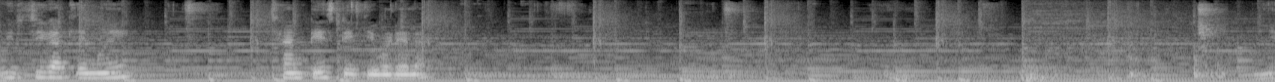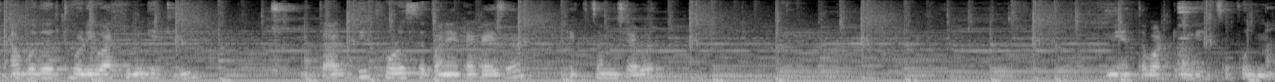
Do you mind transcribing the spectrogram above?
मिरची घातल्यामुळे छान टेस्ट येते वड्याला. मी अगोदर थोडी वाटून घेतली. आता अगदी थोडंसं पाणी टाकायचं एक चमच्यावर मी आता वाटून घ्यायचं पुन्हा.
